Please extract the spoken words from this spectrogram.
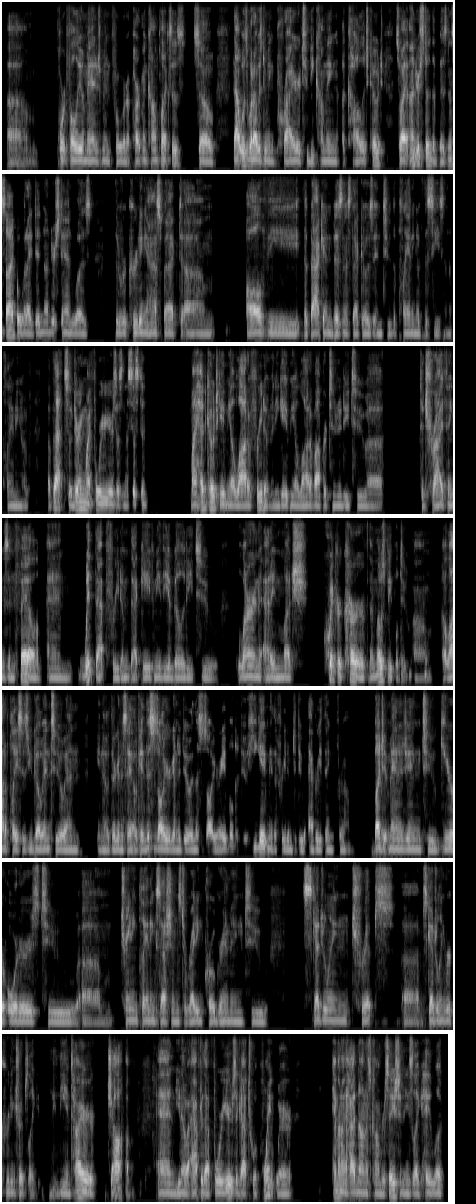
um, portfolio management for apartment complexes. So that was what I was doing prior to becoming a college coach. So I understood the business side, but what I didn't understand was the recruiting aspect, um, all the the back end business that goes into the planning of the season, the planning of of that. So during my four years as an assistant, my head coach gave me a lot of freedom, and he gave me a lot of opportunity to uh, to try things and fail. And with that freedom, that gave me the ability to learn at a much quicker curve than most people do. Um, a lot of places you go into and you know they're going to say okay this is all you're going to do and this is all you're able to do he gave me the freedom to do everything from budget managing to gear orders to um, training planning sessions to writing programming to scheduling trips um, scheduling recruiting trips like the, the entire job. And, you know, after that four years, it got to a point where him and I had an honest conversation. And he's like, hey, look,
